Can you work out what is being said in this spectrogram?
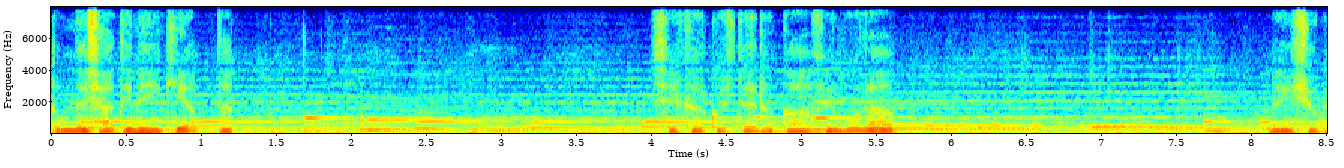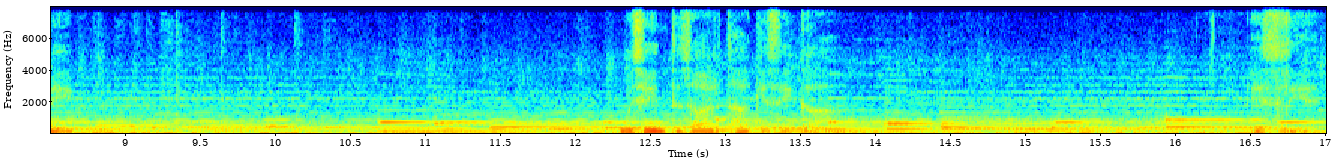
तुमने शादी नहीं की अब तक? शेखर कुछ देर रुका फिर बोला नहीं शुभी। मुझे इंतज़ार था किसी का। इसलिए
